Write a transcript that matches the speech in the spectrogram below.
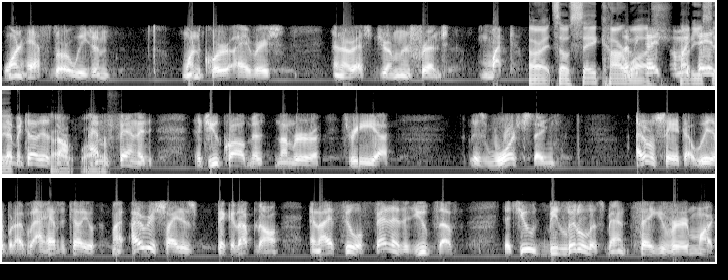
one half Norwegian, one quarter Irish, and the rest German, French, mutt. All right, so say car let wash. Tell, How do you say Let me tell you this now. wash? I'm offended that you called Miss number three uh, this worst thing. I don't say it that way either, but I, I have to tell you, my Irish side is picking up now, and I feel offended that you uh, that you belittle this man. Thank you very much.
